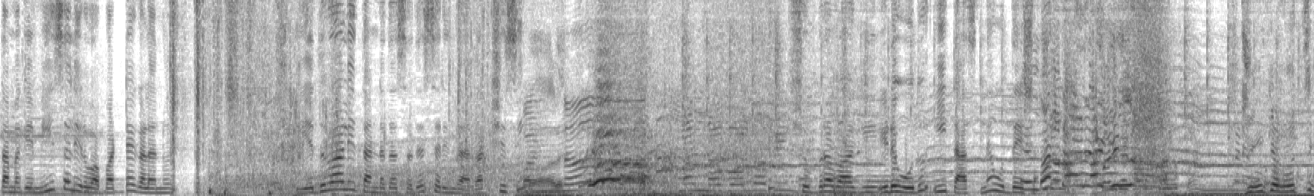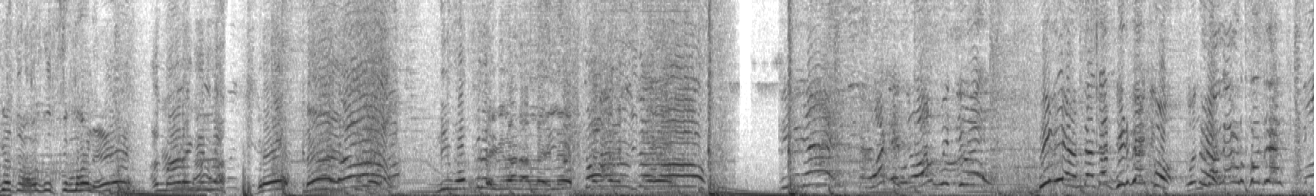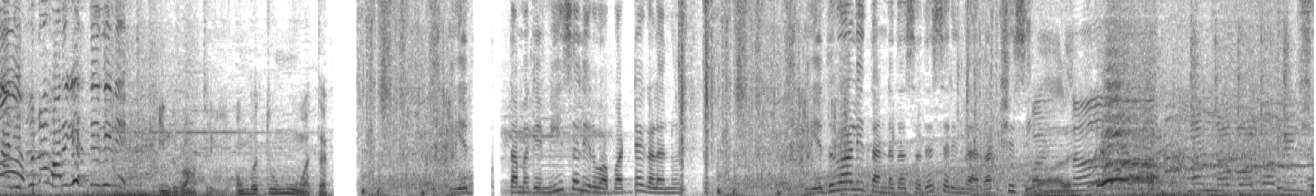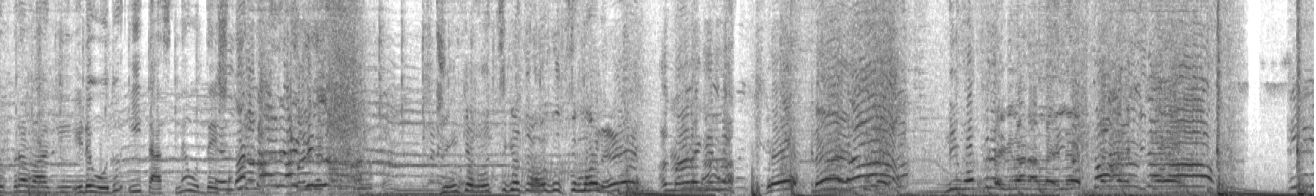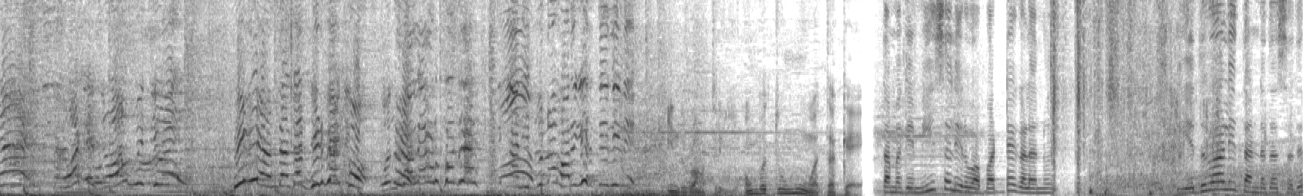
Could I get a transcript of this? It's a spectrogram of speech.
ತಮಗೆ ಮೀಸಲಿರುವ ಬಟ್ಟೆಗಳನ್ನು ಎದುರಾಳಿ ತಂಡದ ಸದಸ್ಯರಿಂದ ರಕ್ಷಿಸಿ ಶುಭ್ರವಾಗಿ ಇಡುವುದು ಈ ಟಾಸ್ಕ್ನ ಉದ್ದೇಶ. ಬಿಡಿ ಅಂದಾಗ ಬಿಡ್ಬೇಕು. ಇಂದು ರಾತ್ರಿ ಒಂಬತ್ತು ಮೂವತ್ತಕ್ಕೆ ಎದ್- ತಮಗೆ ಮೀಸಲಿರುವ ಬಟ್ಟೆಗಳನ್ನು ಎದುರಾಳಿ ತಂಡದ ಸದಸ್ಯರಿಂದ ರಕ್ಷಿಸಿ ಶುಭ್ರವಾಗಿ ಇಡುವುದು ಈ ಟಾಸ್ಕ್ನ ಉದ್ದೇಶ. ಜಿಂಕೆ ಮೋನೆ ಹಂಗ್ ಮಾಡಂಗಿಲ್ಲ. ಬ್ರೋ ನೀವ್ ಒಬ್ಬರೇ ಇಲ್ಲಿ ಬಿಡಿ ಅಂದಾಗ ಬಿಡ್ಬೇಕು. ಒಂದ್ಸಲ ಹಿಡ್ಕೊಂಡ್ರೆ ಇಂದು ರಾತ್ರಿ ಒಂಬತ್ತು ಮೂವತ್ತಕ್ಕೆ. ತಮಗೆ ಮೀಸಲಿರುವ ಬಟ್ಟೆಗಳನ್ನು ಎದುರಾಳಿ ತಂಡದ ಸದಸ್ಯ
